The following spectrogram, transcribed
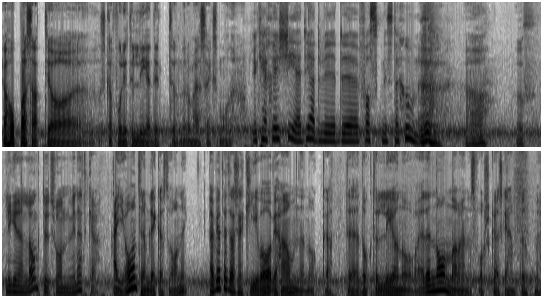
jag hoppas att jag ska få lite ledigt under de här sex månaderna. Du kanske är kedjad vid eh, forskningsstationen. Ja, uff. Ligger den långt ut från Vinetka? Nej, jag har inte den blekaste aning. Jag vet att jag ska kliva av i hamnen och att eh, Dr. Leonova eller någon av hennes forskare ska hämta upp mig.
